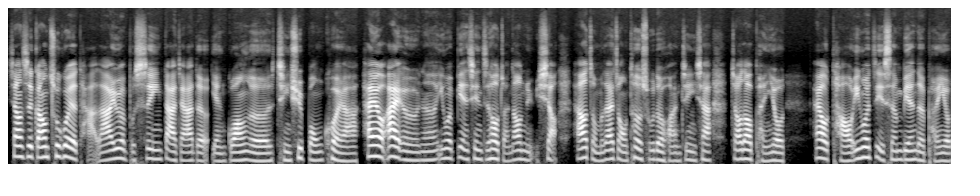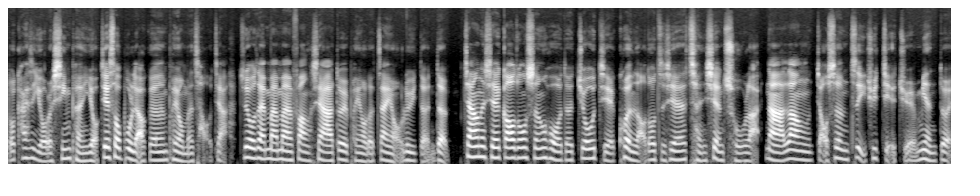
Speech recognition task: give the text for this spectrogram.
像是刚出柜的塔拉，因为不适应大家的眼光而情绪崩溃啊；还有艾尔呢，因为变性之后转到女校，还要怎么在这种特殊的环境下交到朋友。还有逃，因为自己身边的朋友都开始有了新朋友，接受不了跟朋友们吵架，最后再慢慢放下对朋友的占有欲等等，将那些高中生活的纠结困扰都直接呈现出来，那让角色自己去解决面对。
